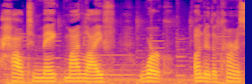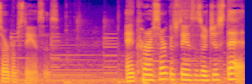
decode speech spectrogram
how to make my life work under the current circumstances. And current circumstances are just that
